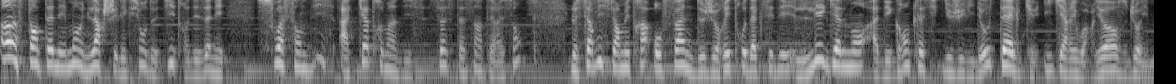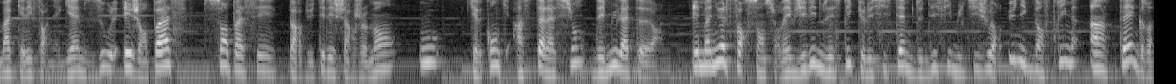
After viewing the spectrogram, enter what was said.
instantanément une large sélection de titres des années 70 à 90. Ça, c'est assez intéressant. Le service permettra aux fans de jeux rétro d'accéder légalement à des grands classiques du jeu vidéo tels que Ikari Warriors, Joey Mac, California Games, Zool et j'en passe, sans passer par du téléchargement ou quelconque installation d'émulateur. Emmanuel Forçant sur la FGV nous explique que le système de défi multijoueur unique dans Stream intègre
